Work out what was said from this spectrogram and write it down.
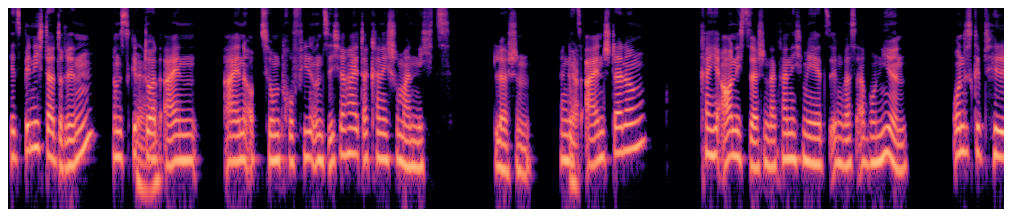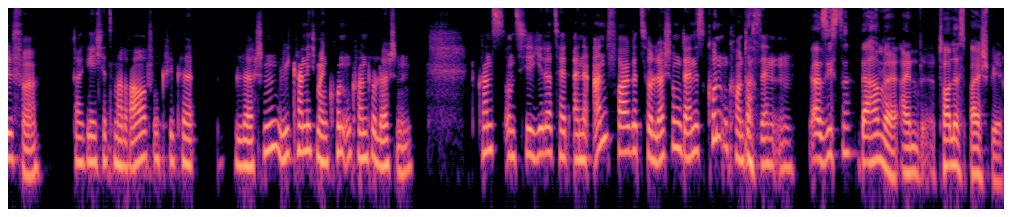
Jetzt bin ich da drin und es gibt ja. dort ein, eine Option Profil und Sicherheit, da kann ich schon mal nichts löschen. Dann gibt es ja. Einstellungen, kann ich auch nichts löschen, da kann ich mir jetzt irgendwas abonnieren. Und es gibt Hilfe. Da gehe ich jetzt mal drauf und klicke löschen. Wie kann ich mein Kundenkonto löschen? Du kannst uns hier jederzeit eine Anfrage zur Löschung deines Kundenkontos senden. Ja, siehst du, da haben wir ein tolles Beispiel.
